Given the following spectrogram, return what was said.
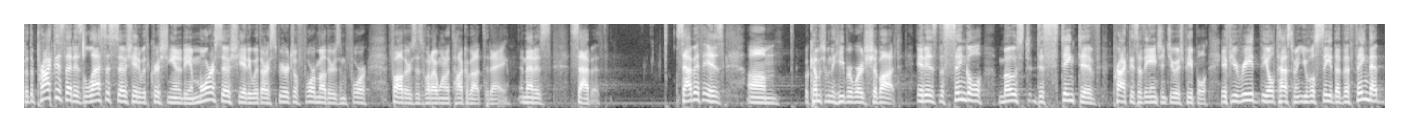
But the practice that is less associated with Christianity and more associated with our spiritual foremothers and forefathers is what I want to talk about today, and that is Sabbath. Sabbath is. Um, it comes from the Hebrew word Shabbat. It is the single most distinctive practice of the ancient Jewish people. If you read the Old Testament, you will see that the thing that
